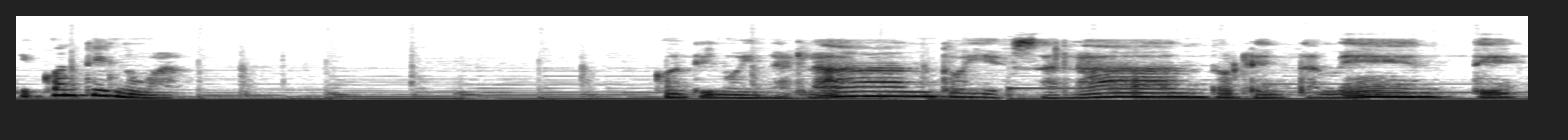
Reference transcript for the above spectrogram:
Y continúa. Continúa inhalando y exhalando lentamente.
